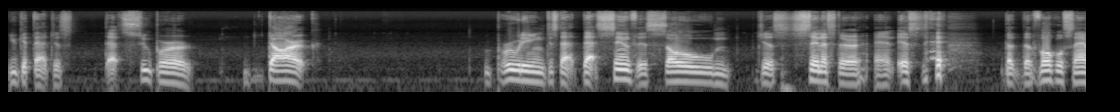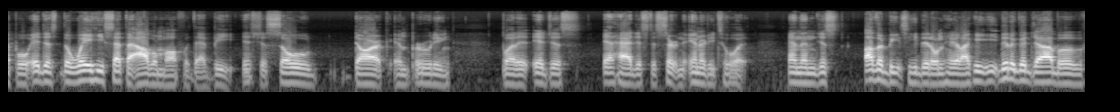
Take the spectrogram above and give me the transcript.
you get that just that super dark, brooding. Just that that synth is so just sinister, and it's the the vocal sample. It just the way he set the album off with that beat. It's just so dark and brooding, but it it just it had just a certain energy to it and then just other beats he did on here. Like he, he did a good job of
